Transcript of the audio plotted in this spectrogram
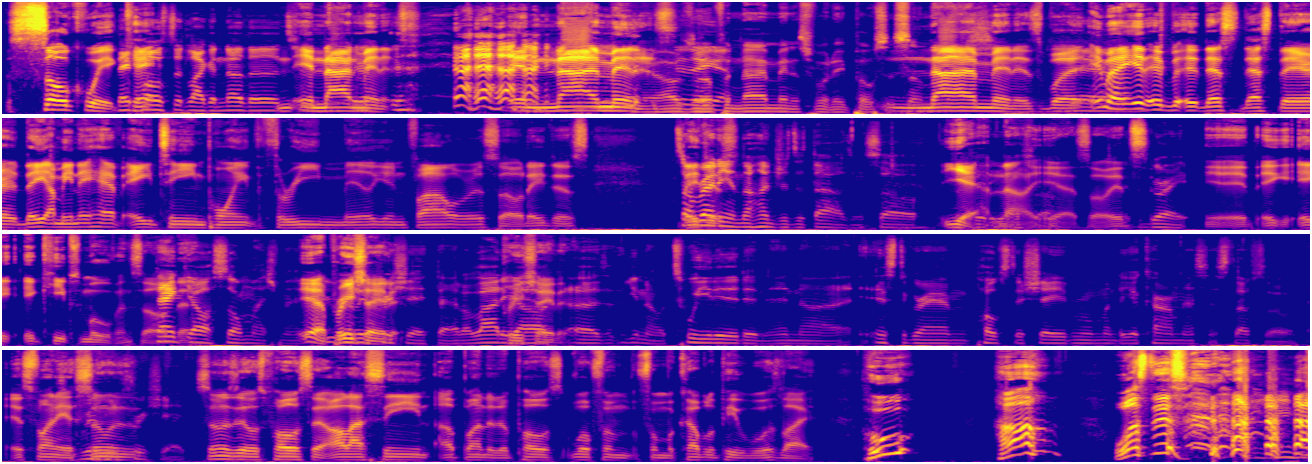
so quick. They Can't- posted like another in- two- in nine minutes. in nine minutes. Yeah, I was up for nine minutes before they posted something. Nine minutes, but I Yeah. mean, it, it, it, that's that's their. They, I mean, they have eighteen point three million followers, so they just It's they already just- in the hundreds of thousands. So yeah, no, so yeah. So it's, it's great. It, it, it, it keeps moving. So Thank that- y'all so much, man. Yeah, We really appreciate it. appreciate that. A lot of Appreciate y'all, uh, you know, tweeted and, and uh, Instagram posted shade room under your comments and stuff. So It's funny. As really soon as it. as soon as it was posted, all I seen up under the post, well, from from a couple of people was like, "Who? Huh? What's this?" and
